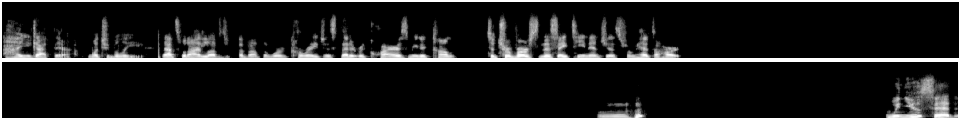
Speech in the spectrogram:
how you got there, what you believe? That's what I loved about the word courageous, that it requires me to come to traverse this 18 inches from head to heart. Mm-hmm. When you said,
